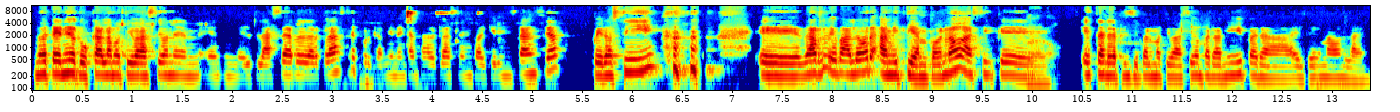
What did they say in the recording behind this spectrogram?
no he tenido que buscar la motivación en, el placer de dar clases, porque a mí me encanta dar clases en cualquier instancia, pero sí eh, darle valor a mi tiempo, ¿no? Así que esta es la principal motivación para mí para el tema online.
